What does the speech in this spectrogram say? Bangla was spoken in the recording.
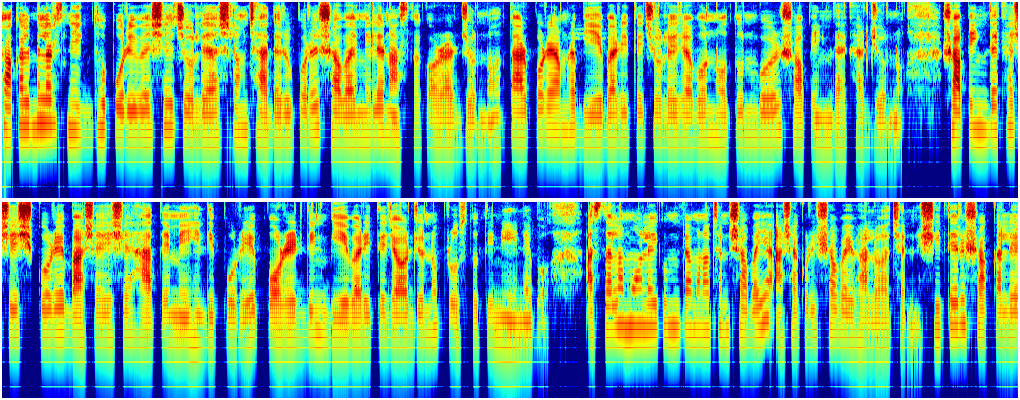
সকালবেলার স্নিগ্ধ পরিবেশে চলে আসলাম ছাদের উপরে সবাই মিলে নাস্তা করার জন্য। তারপরে আমরা বিয়েবাড়িতে চলে যাব নতুন বইয়ের শপিং দেখার জন্য। শপিং দেখা শেষ করে বাসায় এসে হাতে মেহেদি পরে পরের দিন বিয়েবাড়িতে যাওয়ার জন্য প্রস্তুতি নিয়ে নেব। আসসালামু আলাইকুম, কেমন আছেন সবাই? আশা করি সবাই ভালো আছেন। শীতের সকালে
